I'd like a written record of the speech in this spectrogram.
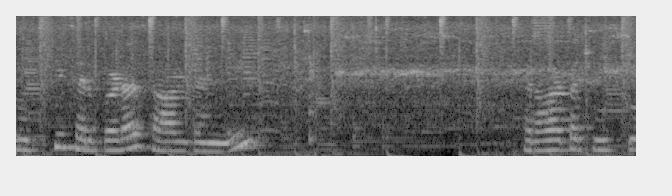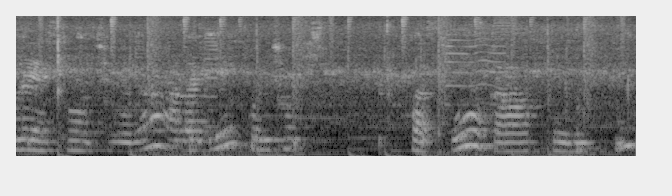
రుచికి సరిపడా సాల్ట్ అండి. తర్వాత చూసి కూడా వేసుకోవచ్చు కదా అలాగే కొంచెం పసుపు ఒక హాఫ్ టేబుల్ స్పూన్.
